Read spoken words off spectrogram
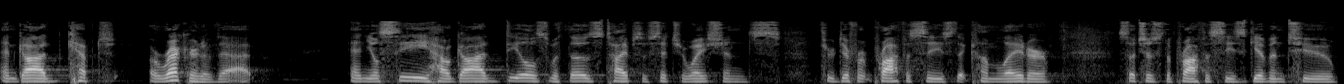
And God kept a record of that. And you'll see how God deals with those types of situations through different prophecies that come later, such as the prophecies given to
